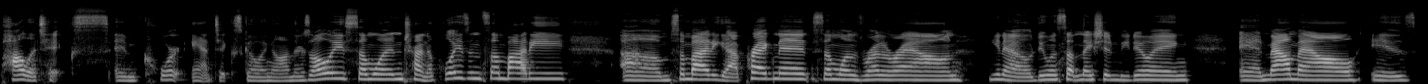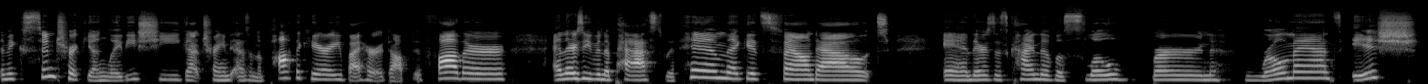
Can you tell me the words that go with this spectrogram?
politics and court antics going on. There's always someone trying to poison somebody. Um, somebody got pregnant. Someone's running around, you know, doing something they shouldn't be doing. And Mao Mao is an eccentric young lady. She got trained as an apothecary by her adoptive father. And there's even a past with him that gets found out. And there's this kind of a slow burn romance ish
